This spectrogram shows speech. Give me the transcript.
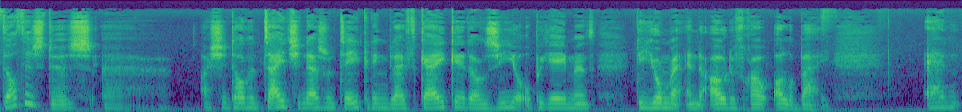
dat is dus, als je dan een tijdje naar zo'n tekening blijft kijken, dan zie je op een gegeven moment die jonge en de oude vrouw allebei. En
